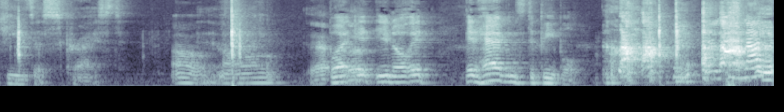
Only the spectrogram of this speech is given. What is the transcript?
Jesus Christ. oh no. Yeah, But yeah. it, you know, it it happens to people. And I,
